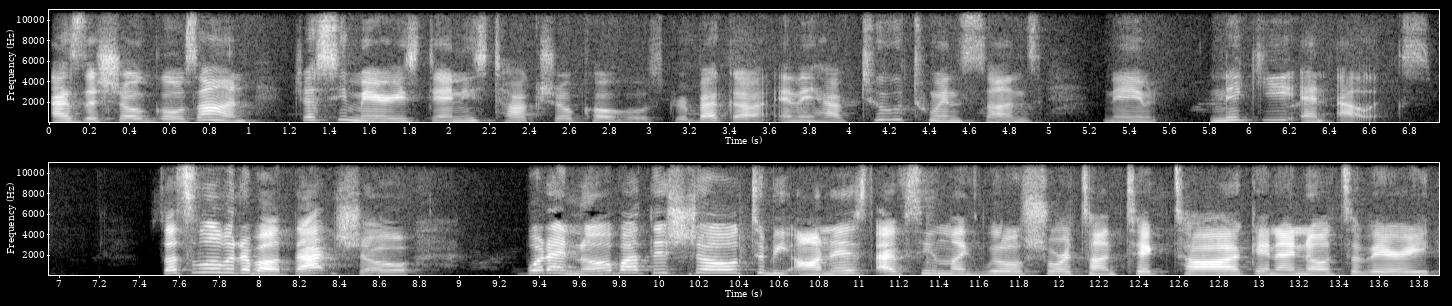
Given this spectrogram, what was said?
As the show goes on, Jesse marries Danny's talk show co host, Rebecca, and they have two twin sons named Nicky and Alex. So that's a little bit about that show. What I know about this show, to be honest, I've seen like little shorts on TikTok, and I know it's a very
